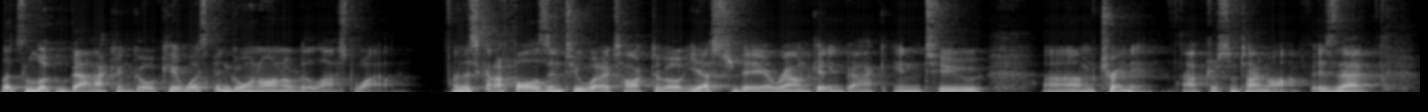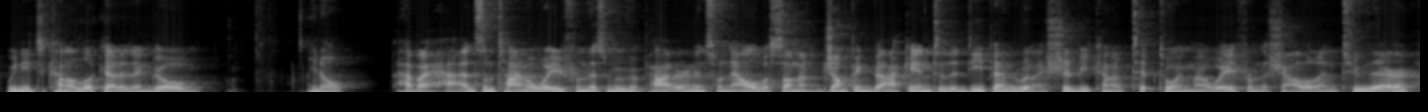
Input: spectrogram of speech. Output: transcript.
let's look back and go, okay, what's been going on over the last while? And this kind of falls into what I talked about yesterday around getting back into um, training after some time off, is that we need to kind of look at it and go, you know, have I had some time away from this movement pattern? And so now all of a sudden I'm jumping back into the deep end when I should be kind of tiptoeing my way from the shallow end to there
